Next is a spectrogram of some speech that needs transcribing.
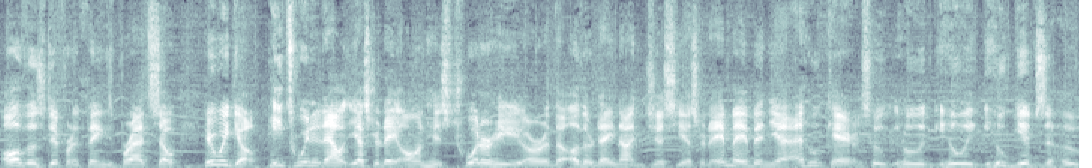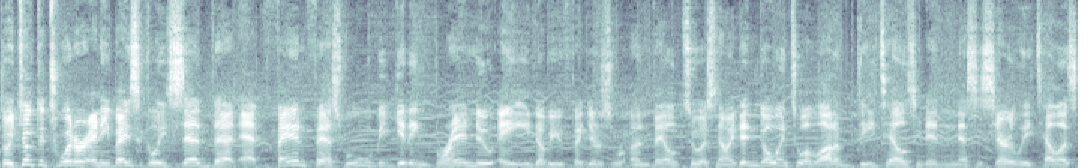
all those different things, Brad. So here we go. He tweeted out yesterday on his Twitter, he or the other day, not just yesterday. It may have been, yeah, who cares? Who who who who gives a who? So he took to Twitter and he basically said that at FanFest we will be getting brand new AEW figures unveiled to us. Now he didn't go into a lot of details. He didn't necessarily tell us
